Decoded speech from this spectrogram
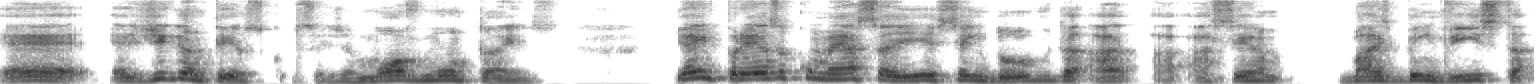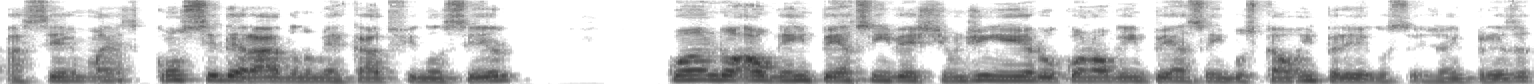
é, é gigantesco, ou seja, move montanhas. E a empresa começa aí, sem dúvida, a, a, a ser mais bem vista, a ser mais considerada no mercado financeiro quando alguém pensa em investir um dinheiro ou quando alguém pensa em buscar um emprego, ou seja, a empresa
